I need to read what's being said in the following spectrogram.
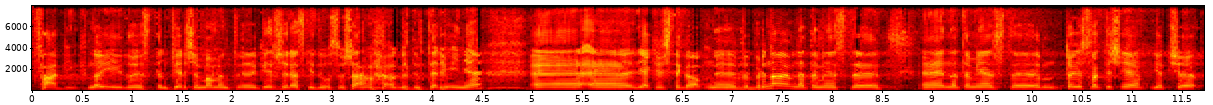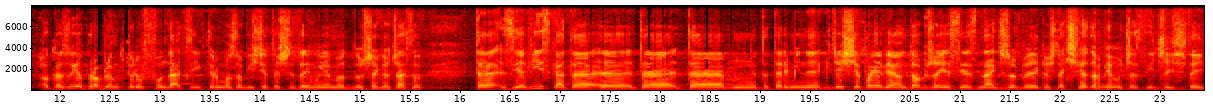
fabbing. No i to jest ten pierwszy moment, e, pierwszy raz, kiedy usłyszałem o tym terminie. E, e, jakoś z tego e, wybrnąłem, natomiast, e, natomiast to jest faktycznie, jak się okazuje, problem, którym w fundacji, którym osobiście też się zajmujemy od dłuższego czasu, te zjawiska, te, e, te, te, mm, te terminy gdzieś się pojawiają, dobrze jest je znać, żeby jakoś tak świadomie uczestniczyć w tej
